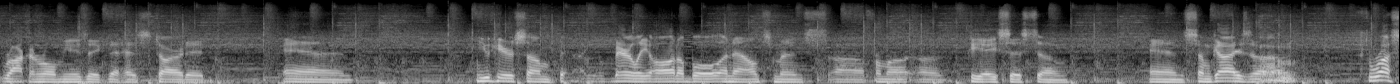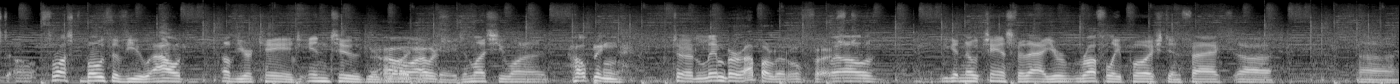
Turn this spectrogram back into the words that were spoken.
rock and roll music that has started, and you hear some barely audible announcements uh, from a, a PA system, and some guys uh, Um. thrust uh, thrust both of you out of your cage into your Oh, cage, unless you want to. Hoping to limber up a little first. Well, you get no chance for that. You're roughly pushed. In fact, uh, uh,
